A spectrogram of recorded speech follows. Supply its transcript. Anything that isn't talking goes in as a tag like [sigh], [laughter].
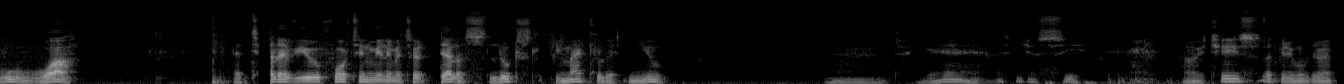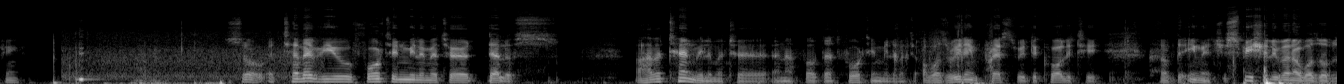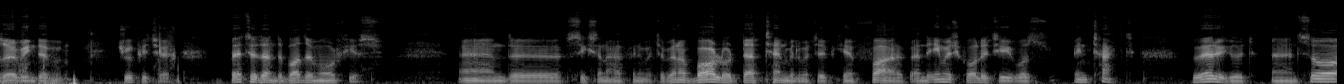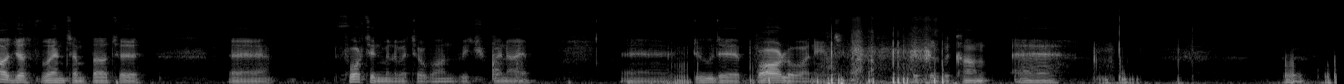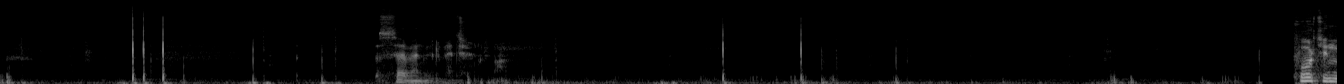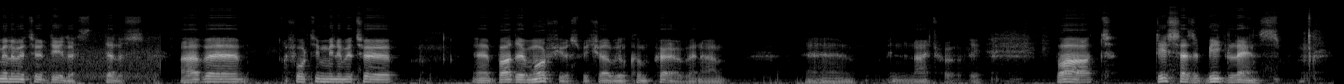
Ooh, wow. A Televue 14mm Delos looks immaculate, new. And yeah, let me just see how it is. Let me remove the wrapping. So a Televue 14mm Delos. I have a 10 millimeter and I thought that 14 millimeter. I was really impressed with the quality of the image, especially when I was observing the Jupiter, better than the Baader Morpheus and uh, six and a half millimeter. When I borrowed that 10 millimeter, it became five, and the image quality was intact, very good. And so I just went and bought a, a 14 millimeter one, which when I uh, do the Barlow on it, it will become uh, seven millimeter. Fourteen millimeter Delos. I have a fourteen millimeter uh, Baader Morpheus, which I will compare when I'm uh, in the night probably. But this has a big lens.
